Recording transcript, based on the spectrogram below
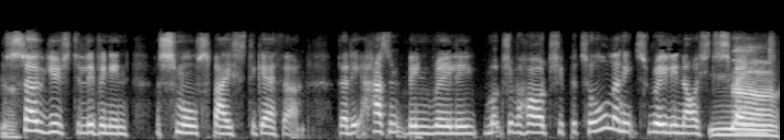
we're so used to living in a small space together that it hasn't been really much of a hardship at all, and it's really nice to spend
